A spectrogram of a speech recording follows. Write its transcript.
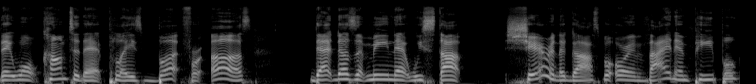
they won't come to that place but for us that doesn't mean that we stop sharing the gospel or inviting people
